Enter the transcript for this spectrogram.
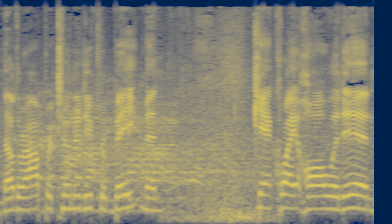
Another opportunity for Bateman. Can't quite haul it in.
